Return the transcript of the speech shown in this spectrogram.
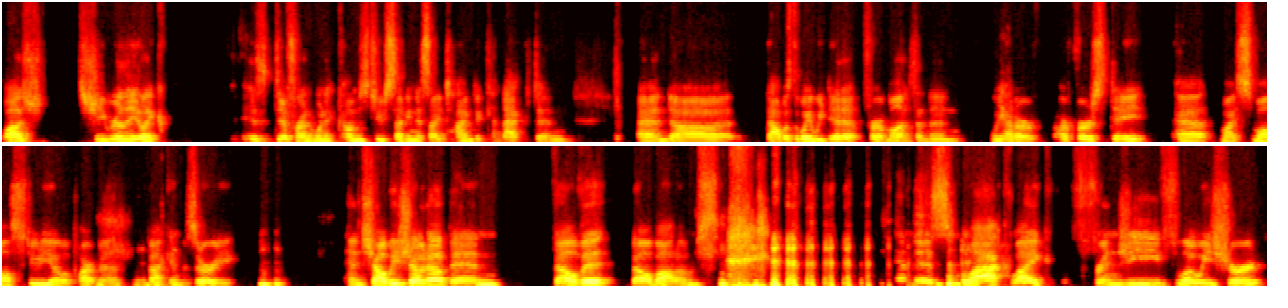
wow, she, she really like is different when it comes to setting aside time to connect and and uh, that was the way we did it for a month and then we had our our first date at my small studio apartment back in Missouri and Shelby showed up in velvet bell bottoms and this black like fringy flowy shirt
